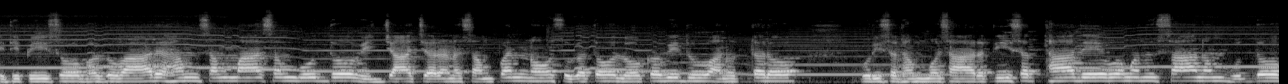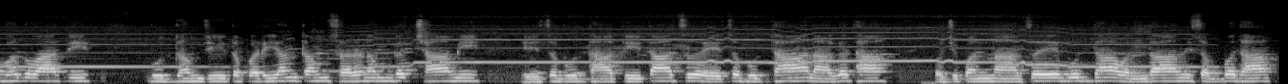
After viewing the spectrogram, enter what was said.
इति पीशो भगवारहं सम्मा सम्बुद्धो विद्याचरणसम्पन्नो सुगतो लोकविदु अनुत्तरो। पुरीसधम्मसारथी सत्था बुद्धो भगवाति। बुद्धं जितपर्यन्तं शरणं गच्छामि। हेच बुद्धातीताच हेच बुद्धानागथा च हे बुद्धा वन्दामि सब्बधा।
